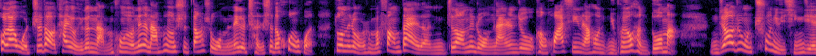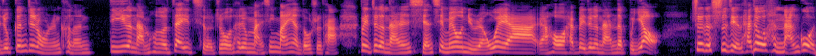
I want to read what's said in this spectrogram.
后来我知道她有一个男朋友，那个男朋友是当时我们那个城市的混混，做那种什么放贷的。你知道那种男人就很花心，然后女朋友很多嘛。你知道这种处女情节，就跟这种人可能第一个男朋友在一起了之后，他就满心满眼都是他，被这个男人嫌弃没有女人味啊，然后还被这个男的不要。这个师姐她就很难过，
